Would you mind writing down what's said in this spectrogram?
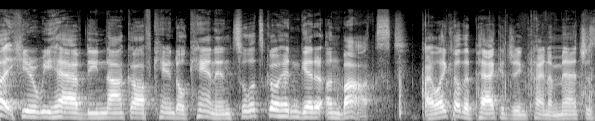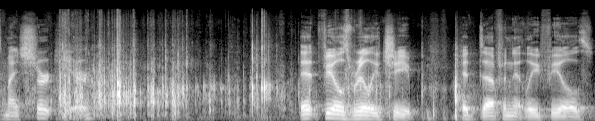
But here we have the knockoff candle cannon, so let's go ahead and get it unboxed. I like how the packaging kind of matches my shirt here. It feels really cheap. It definitely feels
